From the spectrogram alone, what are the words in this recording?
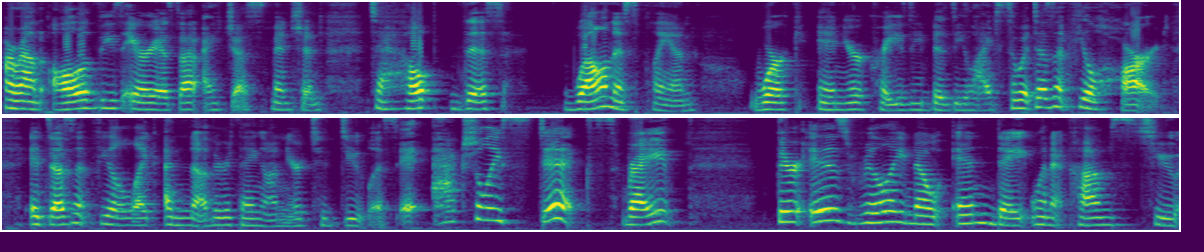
around all of these areas that I just mentioned to help this wellness plan work in your crazy busy life so it doesn't feel hard. It doesn't feel like another thing on your to do list. It actually sticks, right? There is really no end date when it comes to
